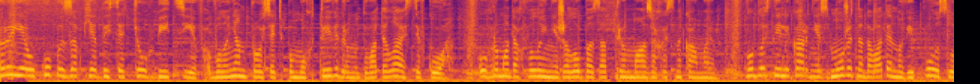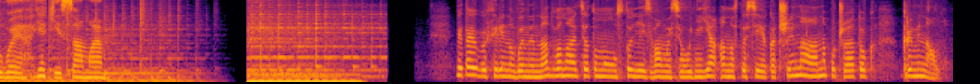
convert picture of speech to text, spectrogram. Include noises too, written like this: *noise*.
Риє окопи за 50 бійців. Волинян просять помогти відремонтувати ластівку. У громадах Волині жалоба за трьома захисниками. В обласній лікарні зможуть надавати нові послуги, які саме. Вітаю в ефірі. Новини на 12-му. У студії з вами сьогодні я, Анастасія Качина. А на початок кримінал.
